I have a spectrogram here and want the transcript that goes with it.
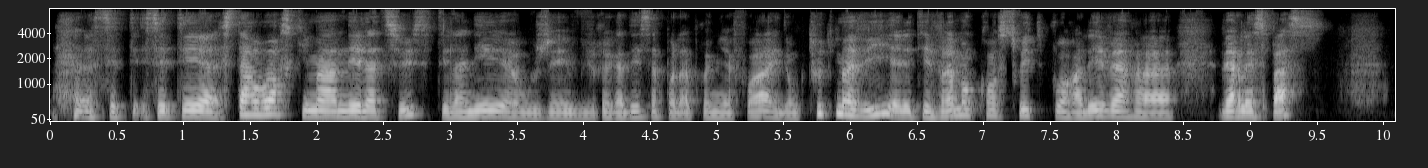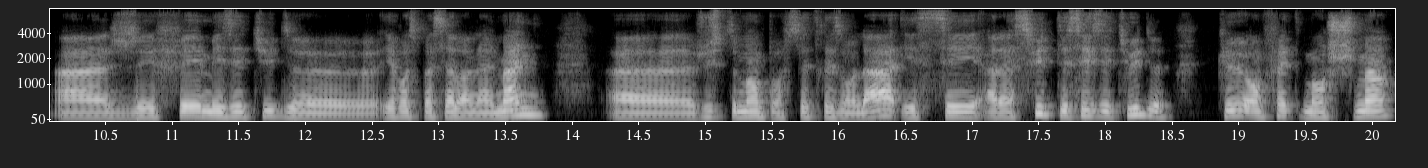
c'était Star Wars qui m'a amené là-dessus. C'était l'année où j'ai vu regarder ça pour la première fois. Et donc toute ma vie, elle était vraiment construite pour aller vers vers l'espace. J'ai fait mes études aérospatiales en Allemagne, justement pour cette raison-là. Et c'est à la suite de ces études que en fait mon chemin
